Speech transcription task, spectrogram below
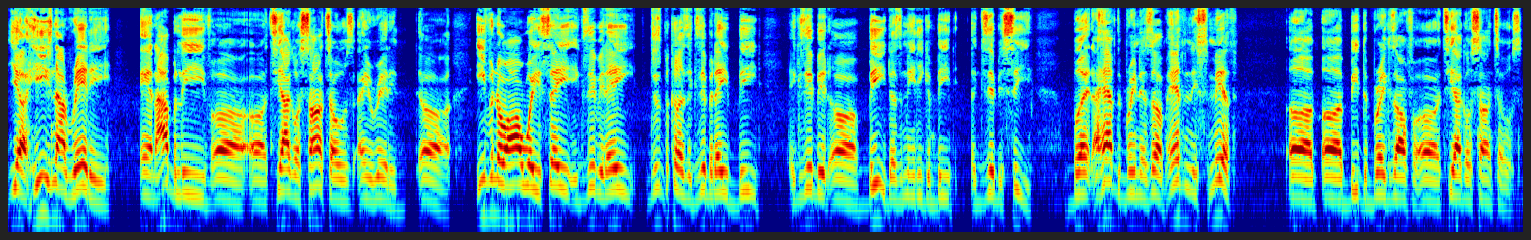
yeah, he's not ready and I believe uh, uh, Thiago Santos ain't ready. Uh, even though I always say Exhibit A, just because Exhibit A beat Exhibit uh, B doesn't mean he can beat Exhibit C. But I have to bring this up. Anthony Smith uh, uh, beat the brakes off of Thiago Santos,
